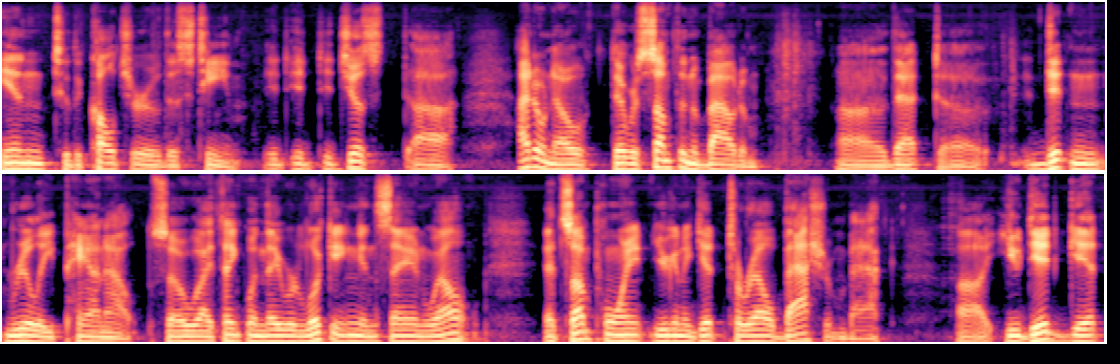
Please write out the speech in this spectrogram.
into the culture of this team. It, it, it just, uh, I don't know. There was something about him uh, that uh, didn't really pan out. So I think when they were looking and saying, well, at some point you're going to get Tarell Basham back, uh, you did get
